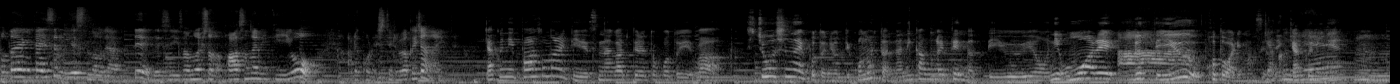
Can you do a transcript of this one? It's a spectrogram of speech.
答えに対するイエスノーであって別にその人のパーソナリティをあれこれしてるわけじゃないみたいな逆にパーソナリティでつながってるとこといえば主張しないことによってこの人は何考えてんだっていうように思われるっていうことはありますよね逆にね、うんうん。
